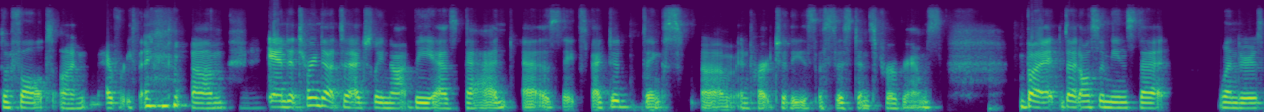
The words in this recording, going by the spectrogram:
default on everything, um, mm-hmm. and it turned out to actually not be as bad as they expected, thanks um, in part to these assistance programs. But that also means that lenders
